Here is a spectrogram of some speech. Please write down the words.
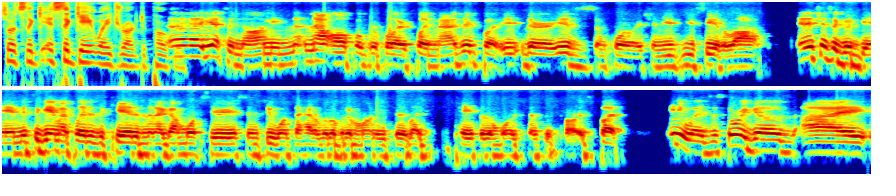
So it's the it's the gateway drug to poker. uh, yes and no. I mean, n- not all poker players play Magic, but it, there is some correlation. You you see it a lot, and it's just a good game. It's a game I played as a kid, and then I got more serious into once I had a little bit of money to like pay for the more expensive cards. But anyways, the story goes, I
